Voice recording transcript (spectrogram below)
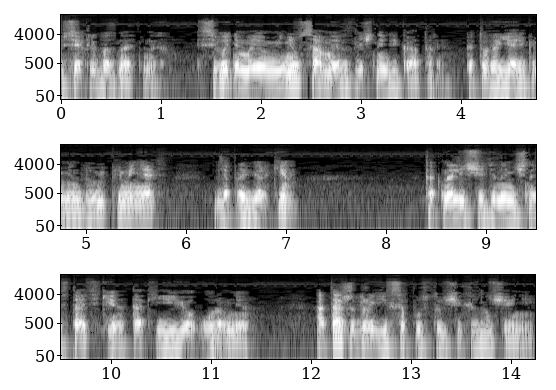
Приветствую всех любознательных. Сегодня в моем меню самые различные индикаторы, которые я рекомендую применять для проверки как наличия динамичной статики, так и ее уровня, а также других сопутствующих излучений.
